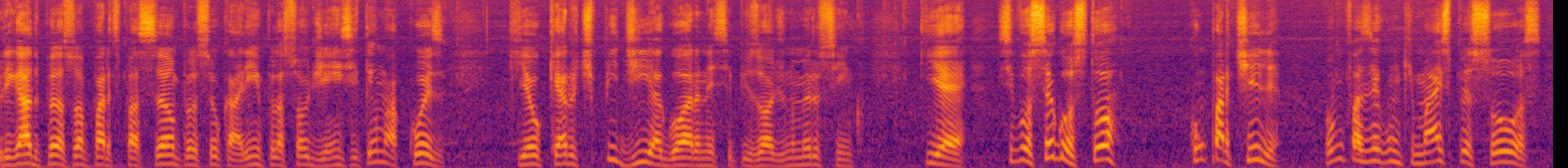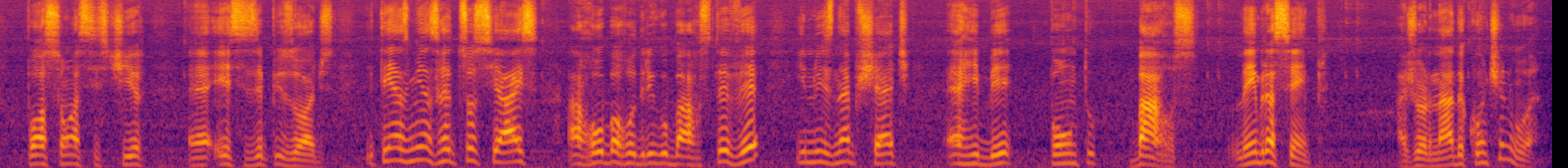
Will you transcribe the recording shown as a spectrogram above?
Obrigado pela sua participação, pelo seu carinho, pela sua audiência. E tem uma coisa que eu quero te pedir agora nesse episódio número 5, que é, se você gostou, compartilha. Vamos fazer com que mais pessoas possam assistir é, esses episódios. E tem as minhas redes sociais, arroba Rodrigo Barros TV e no Snapchat rb.barros. Lembra sempre, a jornada continua.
